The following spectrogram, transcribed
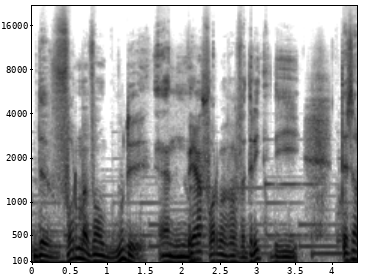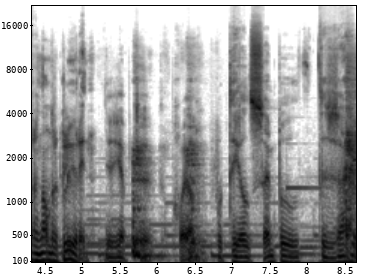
De vormen van woede en Ja. vormen van verdriet, die, het is er een andere kleur in. Dus je hebt, eh, goh ja, voor het heel simpel te zeggen,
